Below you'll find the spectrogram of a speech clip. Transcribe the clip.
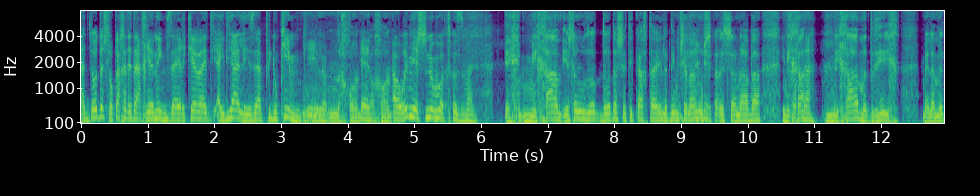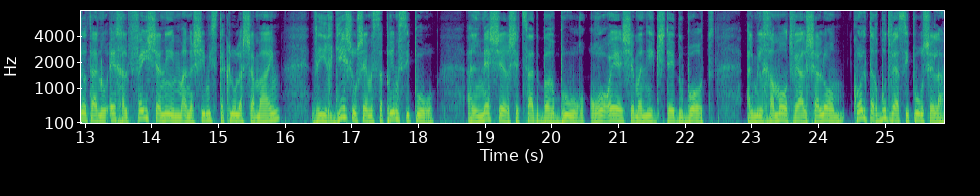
הדודה שלוקחת את האחיינים, זה ההרכב האידיאלי, זה הפינוקים כאילו. נכון, כן, נכון. ההורים ישנו באותו זמן. מיכה, יש לנו דוד- דודה שתיקח את הילדים שלנו שנה הבאה. מיכה המדריך מלמד אותנו איך אלפי שנים אנשים הסתכלו לשמיים והרגישו שהם מספרים סיפור. על נשר שצד ברבור, רועה שמנהיג שתי דובות, על מלחמות ועל שלום, כל תרבות והסיפור שלה.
